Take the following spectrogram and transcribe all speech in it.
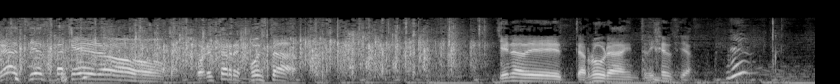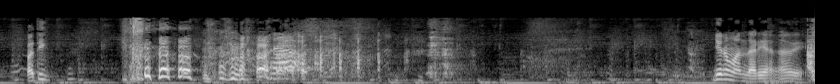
Gracias, vaquero, por esta respuesta llena de ternura e inteligencia. ¿Pati? Yo no mandaría a nadie.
